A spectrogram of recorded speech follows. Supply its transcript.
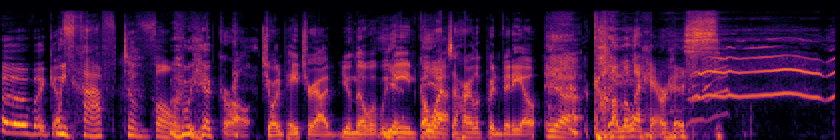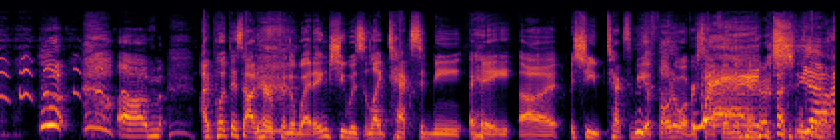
oh my god. we have to vote. we a girl. Join Patreon. You'll know what we Yeah, mean. Go yeah. watch the Harlequin video. Yeah. Kamala Harris. Um, I put this on her for the wedding. She was like texted me a uh she texted me a photo of herself in the! Yeah.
